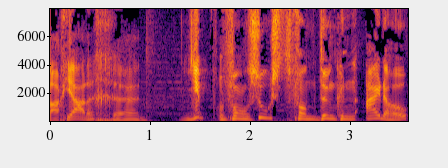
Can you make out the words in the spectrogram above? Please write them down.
Vandaag jarig. eh, Jip van Soest van Duncan, Idaho.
